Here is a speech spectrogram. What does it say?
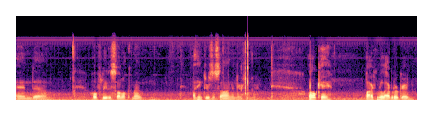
And um, hopefully the sun will come out. I think there's a song in there somewhere. Okay, bye from the Labrador Garden.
